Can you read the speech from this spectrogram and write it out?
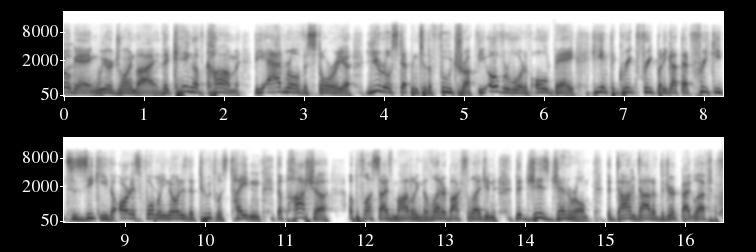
Throw Gang, we are joined by the King of Cum, the Admiral of Astoria, Euro step into the food truck, the Overlord of Old Bay. He ain't the Greek freak, but he got that freaky tzatziki, the artist formerly known as the Toothless Titan, the Pasha of plus size modeling, the letterbox legend, the Jizz General, the Don mm. Dot of the dirtbag left.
